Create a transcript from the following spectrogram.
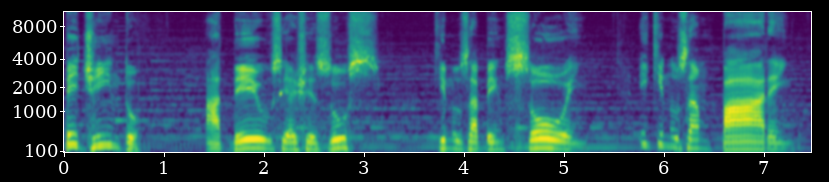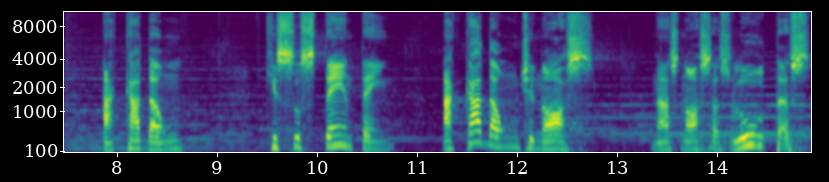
pedindo a Deus e a Jesus que nos abençoem e que nos amparem a cada um, que sustentem a cada um de nós nas nossas lutas,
